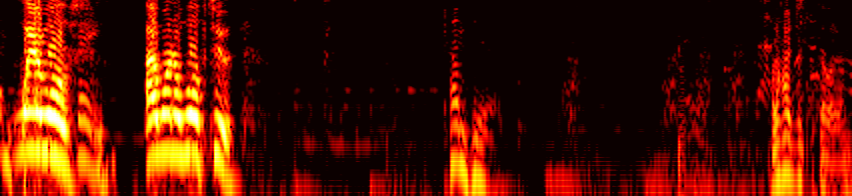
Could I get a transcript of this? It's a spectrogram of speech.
I'm werewolves. face. I want a wolf tooth. Come here. What if I just killed him?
